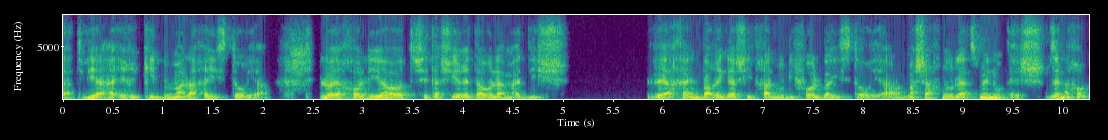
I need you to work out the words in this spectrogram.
התביעה הערכית במהלך ההיסטוריה, לא יכול להיות שתשאיר את העולם אדיש. ואכן, ברגע שהתחלנו לפעול בהיסטוריה, משכנו לעצמנו אש. זה נכון.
